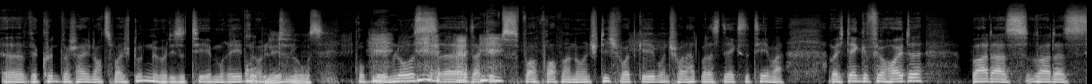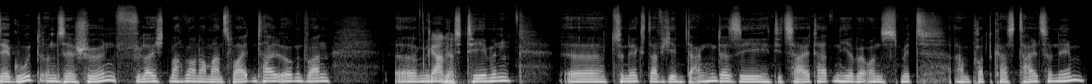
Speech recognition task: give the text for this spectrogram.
Äh, wir könnten wahrscheinlich noch zwei Stunden über diese Themen reden. Problemlos. problemlos. äh, da gibt's, braucht man nur ein Stichwort geben und schon hat man das nächste Thema. Aber ich denke, für heute war das, war das sehr gut und sehr schön. Vielleicht machen wir auch noch mal einen zweiten Teil irgendwann äh, mit, mit, Themen. Äh, zunächst darf ich Ihnen danken, dass Sie die Zeit hatten, hier bei uns mit am Podcast teilzunehmen.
